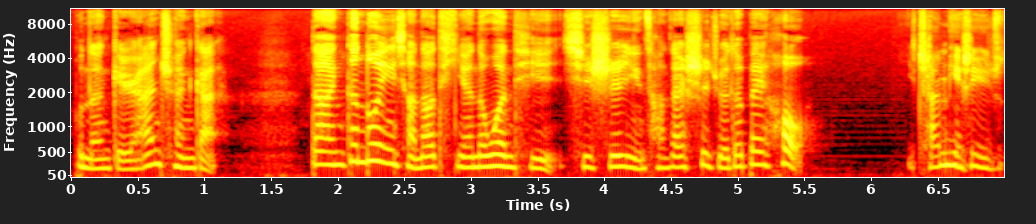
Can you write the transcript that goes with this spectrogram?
不能给人安全感。但更多影响到体验的问题，其实隐藏在视觉的背后。产品是一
